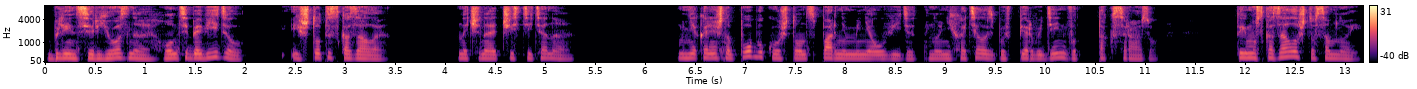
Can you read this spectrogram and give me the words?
«Блин, серьезно? Он тебя видел? И что ты сказала?» Начинает чистить она. Мне, конечно, по боку, что он с парнем меня увидит, но не хотелось бы в первый день вот так сразу. Ты ему сказала, что со мной?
